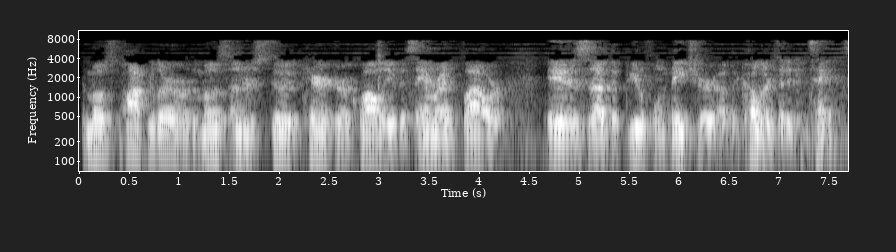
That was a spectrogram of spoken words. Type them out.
the most popular or the most understood character or quality of this amaranth flower is uh, the beautiful nature of the colors that it contains.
